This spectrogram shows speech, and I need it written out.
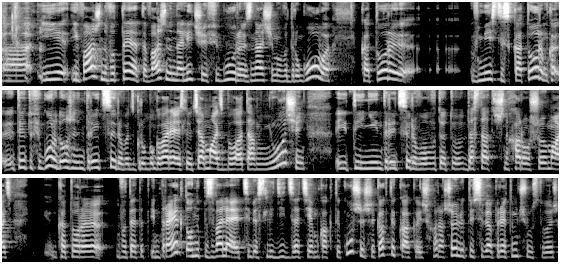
А, и, и важно вот это, важно наличие фигуры значимого другого, который вместе с которым ты эту фигуру должен интроицировать, грубо говоря, если у тебя мать была там не очень, и ты не интроицировал вот эту достаточно хорошую мать, которая вот этот интроект, он и позволяет тебе следить за тем, как ты кушаешь и как ты какаешь, хорошо ли ты себя при этом чувствуешь.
